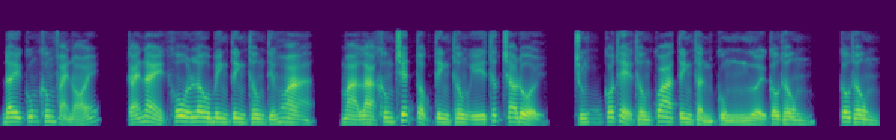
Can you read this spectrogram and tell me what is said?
đây cũng không phải nói, cái này khô lâu binh tinh thông tiếng Hoa, mà là không chết tộc tinh thông ý thức trao đổi, chúng có thể thông qua tinh thần cùng người câu thông, câu thông,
